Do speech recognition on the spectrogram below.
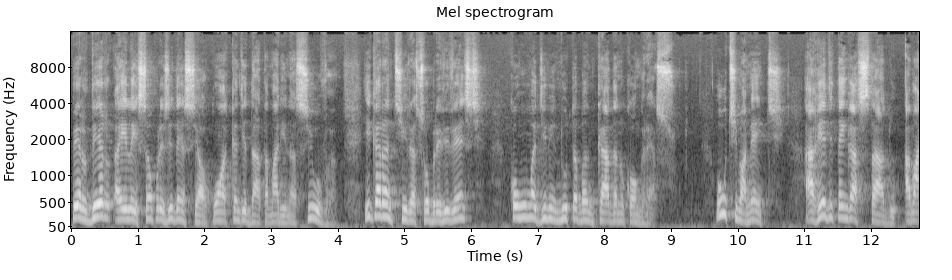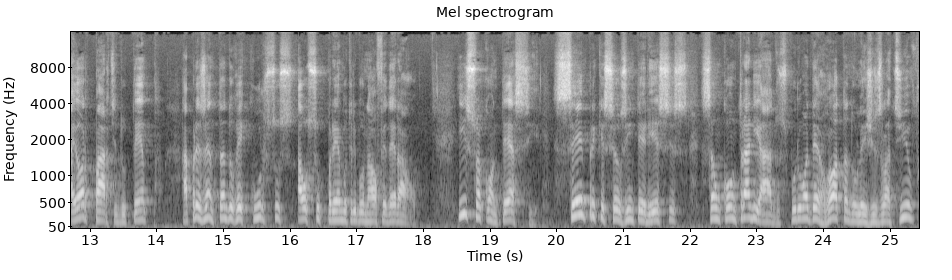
perder a eleição presidencial com a candidata Marina Silva e garantir a sobrevivência com uma diminuta bancada no Congresso. Ultimamente, a rede tem gastado a maior parte do tempo apresentando recursos ao Supremo Tribunal Federal. Isso acontece sempre que seus interesses são contrariados por uma derrota no legislativo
